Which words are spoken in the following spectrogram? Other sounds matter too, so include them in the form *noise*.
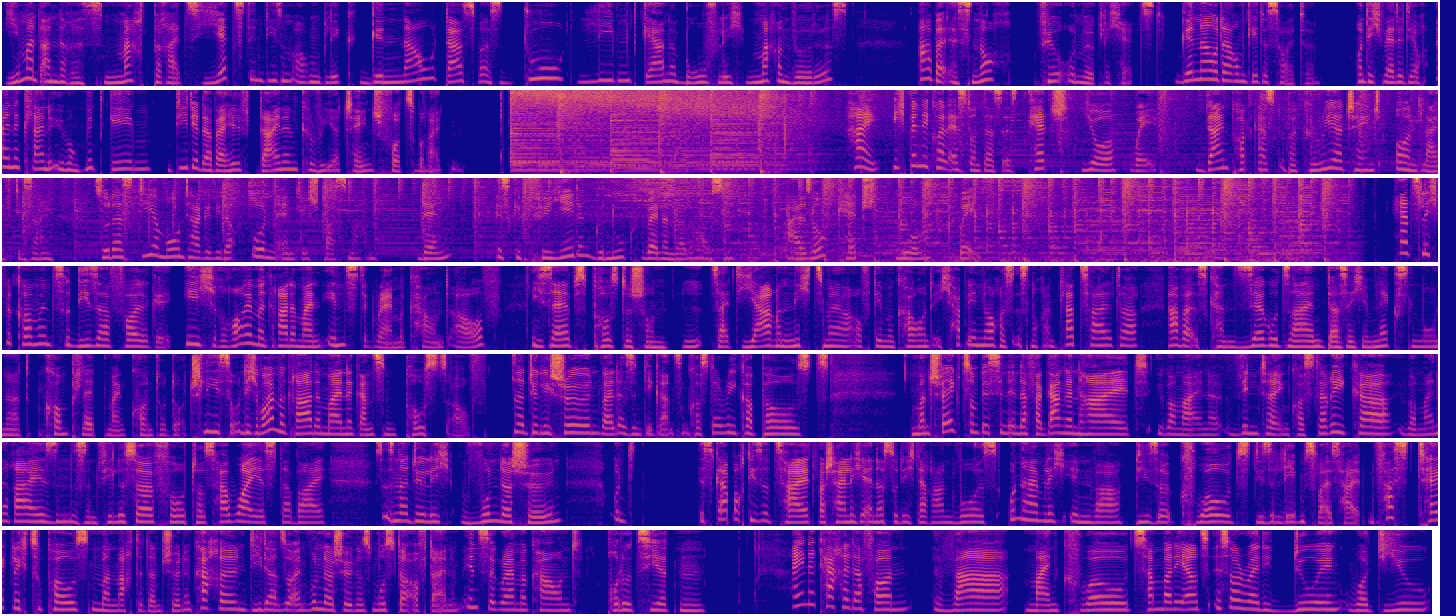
Jemand anderes macht bereits jetzt in diesem Augenblick genau das, was du liebend gerne beruflich machen würdest, aber es noch für unmöglich hältst. Genau darum geht es heute. Und ich werde dir auch eine kleine Übung mitgeben, die dir dabei hilft, deinen Career Change vorzubereiten. Hi, ich bin Nicole Est und das ist Catch Your Wave, dein Podcast über Career Change und Life Design sodass dir Montage wieder unendlich Spaß machen. Denn es gibt für jeden genug Wellen da draußen. Also catch your wave. Herzlich willkommen zu dieser Folge. Ich räume gerade meinen Instagram-Account auf ich selbst poste schon seit Jahren nichts mehr auf dem Account. Ich habe ihn noch, es ist noch ein Platzhalter, aber es kann sehr gut sein, dass ich im nächsten Monat komplett mein Konto dort schließe und ich räume gerade meine ganzen Posts auf. Natürlich schön, weil da sind die ganzen Costa Rica Posts. Man schwelgt so ein bisschen in der Vergangenheit über meine Winter in Costa Rica, über meine Reisen. Es sind viele Surffotos, Hawaii ist dabei. Es ist natürlich wunderschön. Und es gab auch diese Zeit, wahrscheinlich erinnerst du dich daran, wo es unheimlich in war, diese Quotes, diese Lebensweisheiten fast täglich zu posten. Man machte dann schöne Kacheln, die dann so ein wunderschönes Muster auf deinem Instagram-Account produzierten. Eine Kachel davon war mein Quote, somebody else is already doing what you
